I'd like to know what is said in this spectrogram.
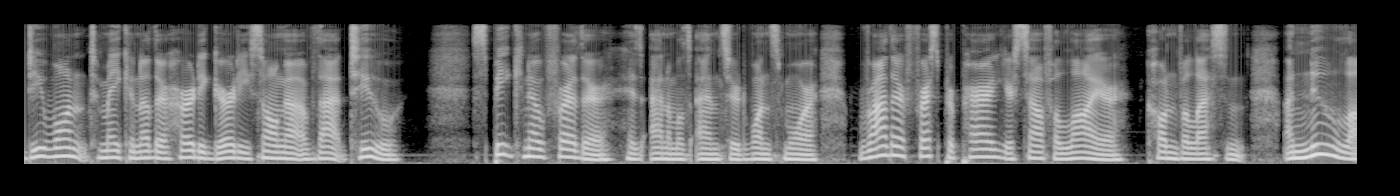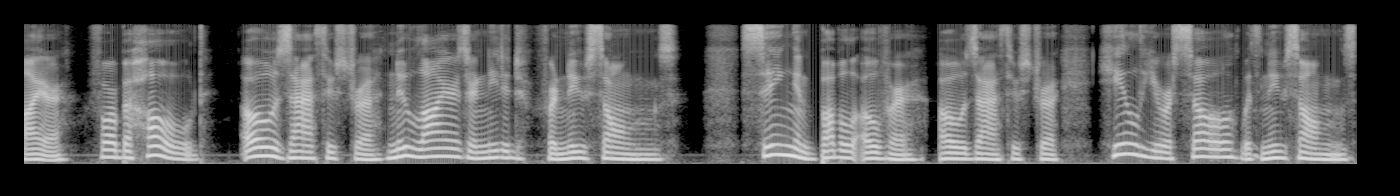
Do you want to make another hurdy-gurdy song out of that too? Speak no further, his animals answered once more. Rather first prepare yourself a lyre, convalescent, a new lyre, for behold, O Zarathustra, new lyres are needed for new songs. Sing and bubble over, O Zarathustra, heal your soul with new songs,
